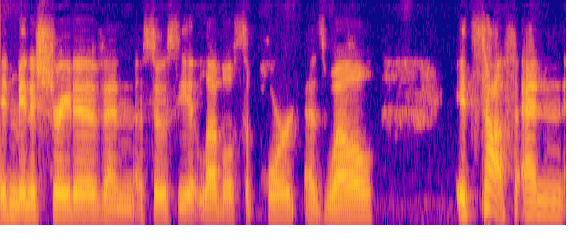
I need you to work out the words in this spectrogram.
administrative and associate level support as well it's tough and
